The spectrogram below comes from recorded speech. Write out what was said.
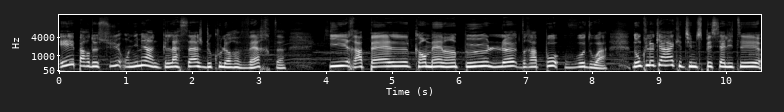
Et par-dessus, on y met un glaçage de couleur verte qui rappelle quand même un peu le drapeau vaudois. Donc le carac est une spécialité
